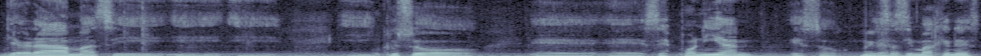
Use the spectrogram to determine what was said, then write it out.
diagramas y, y, y, y incluso eh, eh, se exponían eso, esas imágenes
